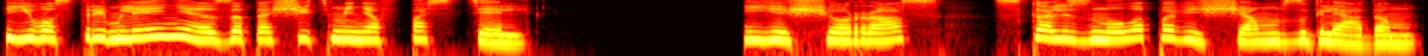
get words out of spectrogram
его стремление затащить меня в постель. Еще раз скользнула по вещам взглядом.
